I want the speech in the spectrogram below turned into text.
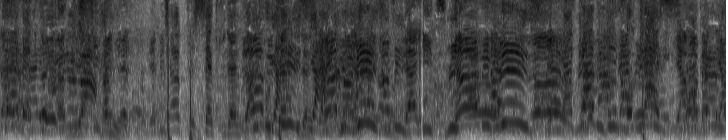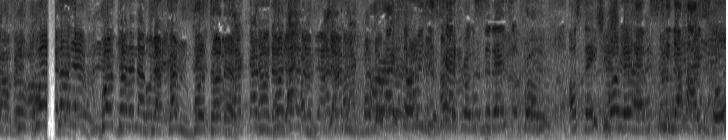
Tell them say we are coming. Tell Presec students that we tell students. Are hit. We are We are coming. Okay. Go tell them that we are coming. Go tell them. Tell them are coming. Are coming. All right, so we just heard from students from Osage um, Senior High School.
